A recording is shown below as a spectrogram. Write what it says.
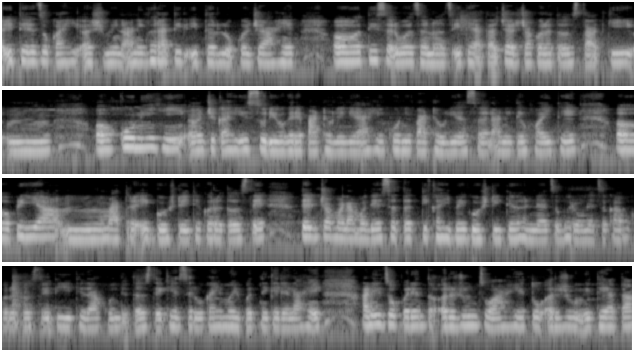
इथे जो काही अश्विन आणि घरातील इतर लोक जे आहेत ती सर्वजणच इथे आता चर्चा करत असतात की कोणीही जी काही सुरी वगैरे पाठवलेली आहे कोणी पाठवली असेल आणि तेव्हा इथे प्रिया मात्र एक गोष्ट इथे करत असते. त्यांच्या मनामध्ये सतत ती काही काही गोष्टी इथे घालण्याचं भरवण्याचं काम करत असते. ती इथे दाखवून देत असते की हे सर्व काही महिपतने केलेलं आहे. आणि जोपर्यंत अर्जुन जो आहे तो अर्जुन इथे आता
